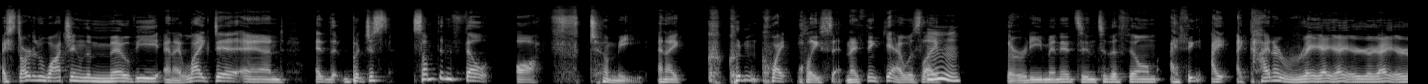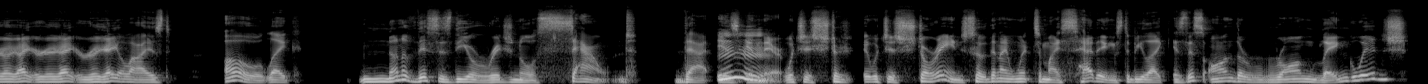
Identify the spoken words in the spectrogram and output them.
I started watching the movie and I liked it, and, and but just something felt off to me, and I c- couldn't quite place it. And I think yeah, it was like. Mm. 30 minutes into the film, I think I, I kind of realized, oh, like none of this is the original sound that is in Mhm. there, which is which is strange. So then I went to my settings to be like, is this on the wrong language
